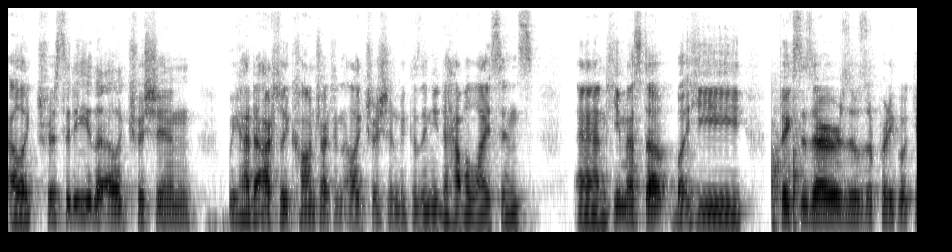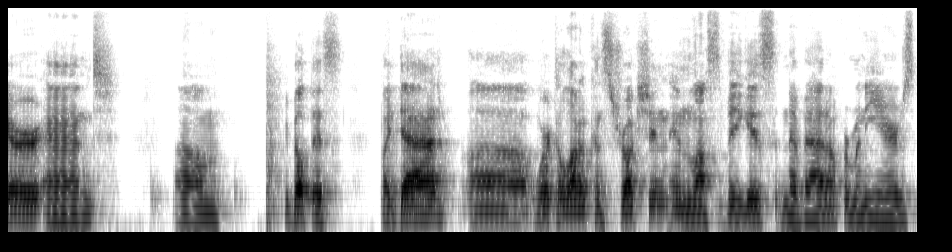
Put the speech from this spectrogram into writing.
electricity. The electrician, we had to actually contract an electrician because they need to have a license. And he messed up, but he fixed his errors. It was a pretty quick error, and um, we built this. My dad uh, worked a lot of construction in Las Vegas, Nevada for many years.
